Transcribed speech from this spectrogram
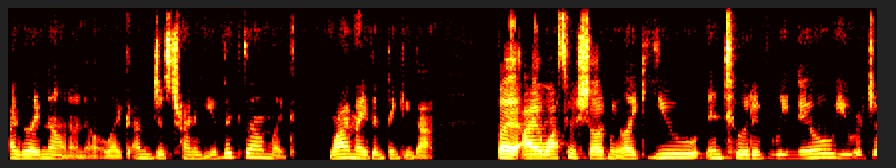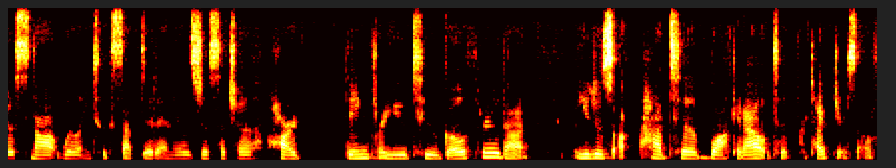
I'd be like, no, no, no. Like, I'm just trying to be a victim. Like, why am I even thinking that? But ayahuasca showed me like you intuitively knew you were just not willing to accept it and it was just such a hard thing for you to go through that you just uh, had to block it out to protect yourself.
